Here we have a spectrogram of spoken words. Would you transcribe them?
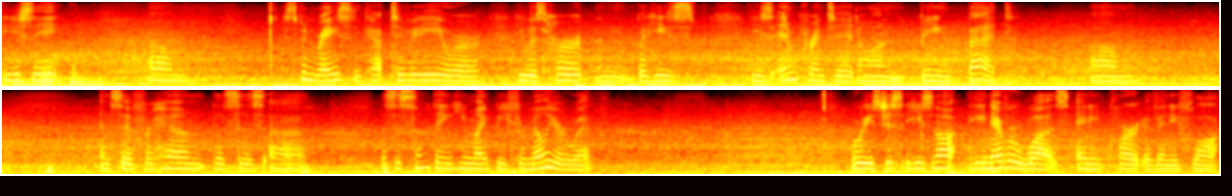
You see, um, he's been raised in captivity or he was hurt, and but he's he's imprinted on being fed. Um, and so for him, this is uh, this is something he might be familiar with. Where he's just he's not he never was any part of any flock.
